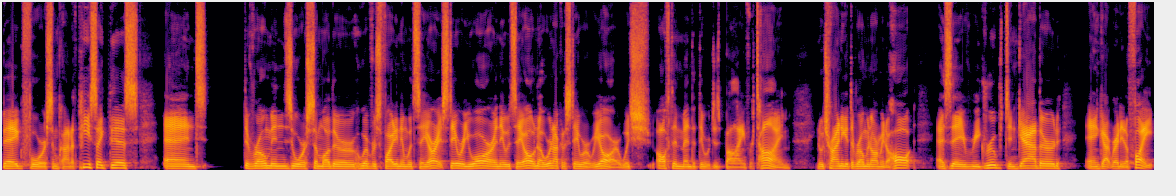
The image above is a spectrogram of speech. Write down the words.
beg for some kind of peace like this, and the Romans or some other whoever's fighting them would say, "All right, stay where you are," and they would say, "Oh no, we're not going to stay where we are," which often meant that they were just buying for time, you know, trying to get the Roman army to halt as they regrouped and gathered and got ready to fight.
